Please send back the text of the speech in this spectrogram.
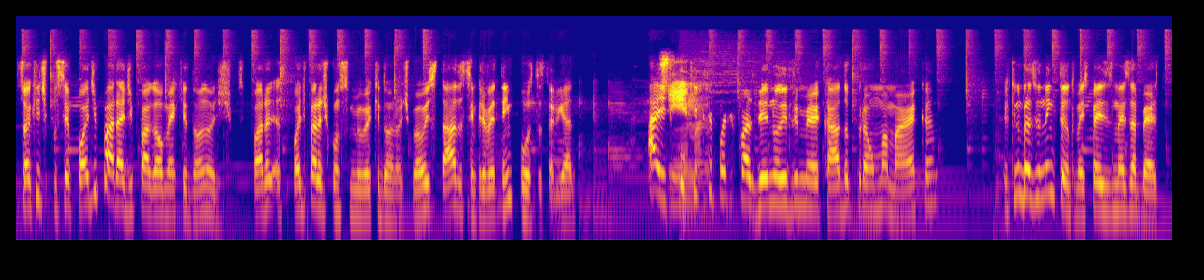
Só que, tipo, você pode parar de pagar o McDonald's, tipo, você, para, você pode parar de consumir o McDonald's, mas o Estado sempre vai ter imposto, tá ligado? Aí, Sim, tipo, o que, que, você pode fazer no livre mercado para uma marca? Aqui no Brasil nem tanto, mas países mais abertos.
